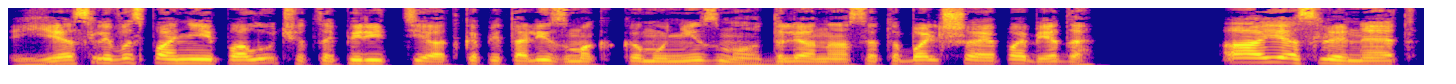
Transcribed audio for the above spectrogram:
Если в Испании получится перейти от капитализма к коммунизму, для нас это большая победа. А если нет?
